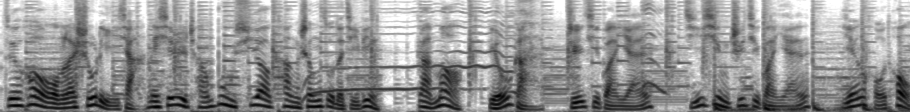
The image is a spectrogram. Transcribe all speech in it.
最后，我们来梳理一下那些日常不需要抗生素的疾病。感冒、流感、支气管炎、急性支气管炎、咽喉痛、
